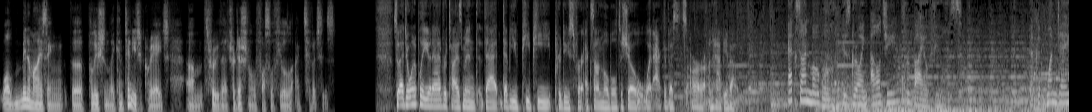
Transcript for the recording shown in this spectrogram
while minimizing the pollution they continue to create um, through their traditional fossil fuel activities. So, Edge, I want to play you an advertisement that WPP produced for ExxonMobil to show what activists are unhappy about. ExxonMobil is growing algae for biofuels that could one day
